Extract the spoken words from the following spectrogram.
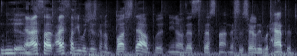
Yeah. And I thought I thought he was just gonna bust out, but you know that's that's not necessarily what happened.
